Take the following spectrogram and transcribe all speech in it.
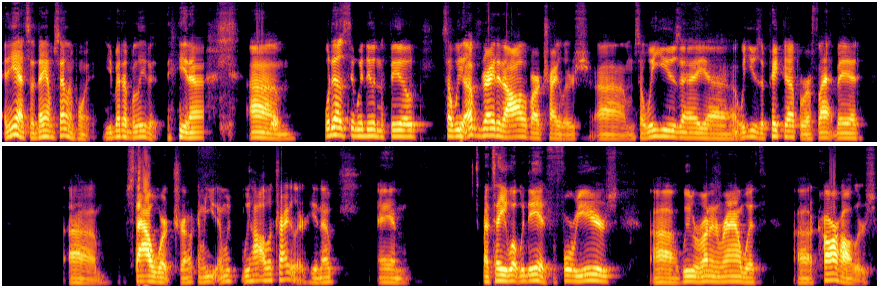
And yeah, it's a damn selling point. You better believe it. You know. Um, what else did we do in the field? So we upgraded all of our trailers. Um, so we use a uh, we use a pickup or a flatbed. Um, style work truck and we and we, we haul a trailer, you know. And I tell you what we did for four years, uh, we were running around with uh, car haulers,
